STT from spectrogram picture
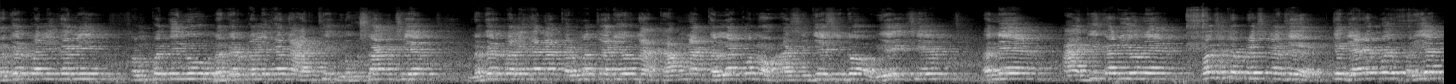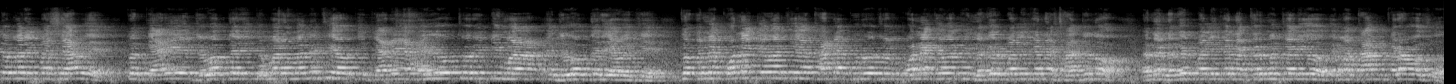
નગરપાલિકાની સંપત્તિનું, નગરપાલિકાના આર્થિક નુકસાન છે, નગરપાલિકાના કર્મચારીઓના કામના કલાકોનો આ સીધે સીધો વ્યય છે અને આ અધિકારીઓને સ્પષ્ટ પ્રશ્ન છે કે જ્યારે કોઈ ફરિયાદ તમારી પાસે આવે, તો ત્યારે એ જવાબદારી તમારામાં નથી આવતી. ત્યારે હાઈ ઓથોરિટીમાં એ જવાબદારી આવે છે. તો તમે કોને કહેવાથી આ ખાડા પૂરો છો? કોને કહેવાથી નગરપાલિકાના સાધનો અને નગરપાલિકાના કર્મચારીઓ એમાં કામ કરાવો છો?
